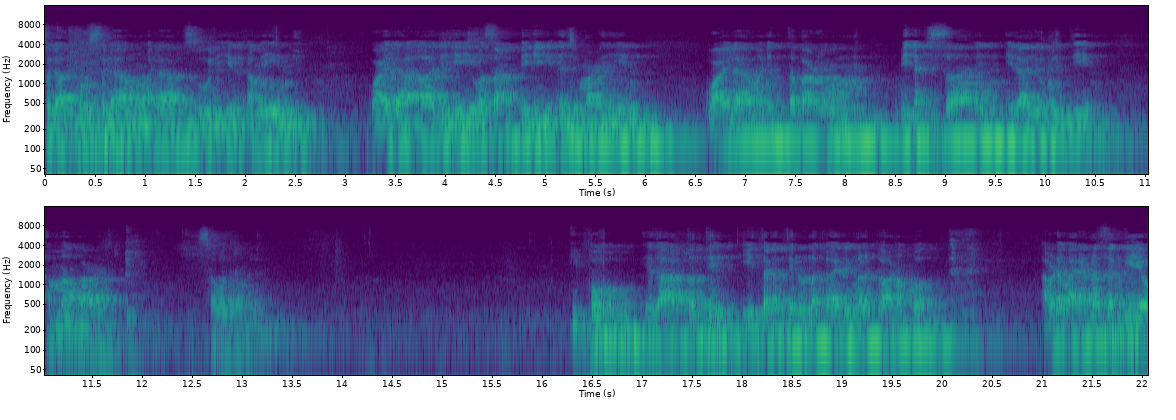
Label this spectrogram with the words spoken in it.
والصلاة والسلام على رسوله الأمين وعلى آله وصحبه أجمعين وعلى من اتبعهم بإحسان إلى يوم الدين أما بعد സഹോദരങ്ങളെ ഇപ്പോ യഥാർത്ഥത്തിൽ ഈ തരത്തിലുള്ള കാര്യങ്ങൾ കാണുമ്പോൾ അവിടെ മരണസംഖ്യയോ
